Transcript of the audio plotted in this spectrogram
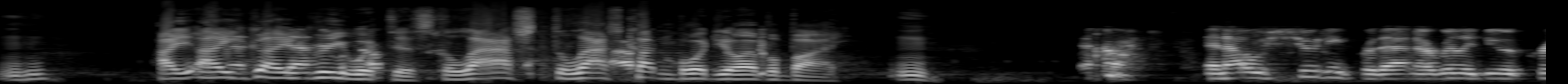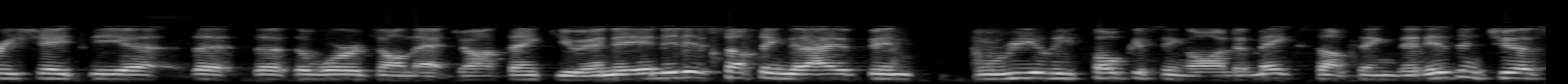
Mhm. I I, That's- I agree with this. The last the last cutting board you'll ever buy. And I was shooting for that, and I really do appreciate the uh, the, the the words on that, John. Thank you. And and it is something that I have been really focusing on to make something that isn't just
